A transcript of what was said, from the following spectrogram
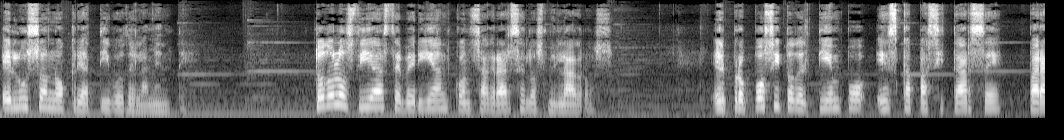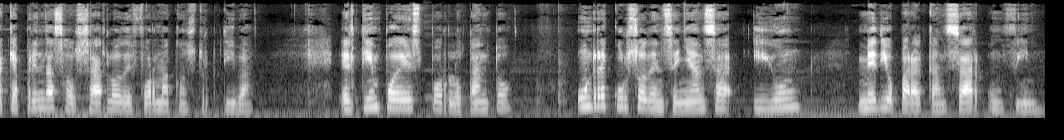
el uso no creativo de la mente. Todos los días deberían consagrarse los milagros. El propósito del tiempo es capacitarse para que aprendas a usarlo de forma constructiva. El tiempo es, por lo tanto, un recurso de enseñanza y un medio para alcanzar un fin.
